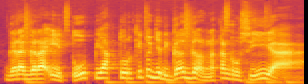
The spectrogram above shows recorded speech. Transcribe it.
Gara-gara itu, pihak Turki tuh jadi gagal menekan Rusia.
